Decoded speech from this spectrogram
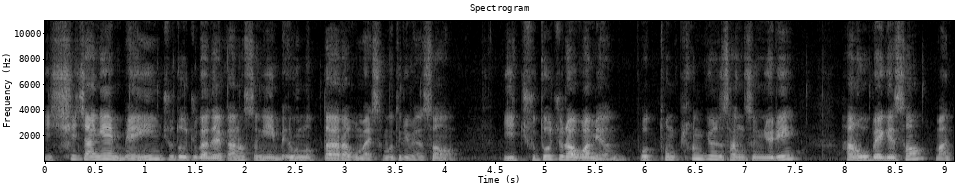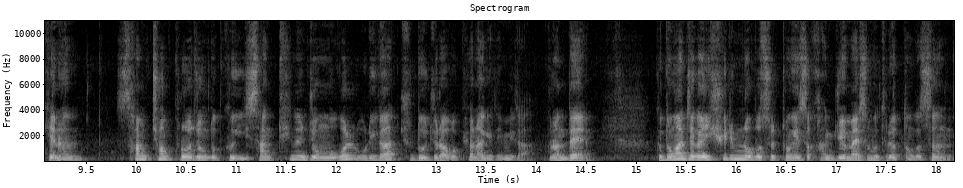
이 시장의 메인 주도주가 될 가능성이 매우 높다라고 말씀을 드리면서 이 주도주라고 하면 보통 평균 상승률이 한 500에서 많게는 3000% 정도 그 이상 튀는 종목을 우리가 주도주라고 표현하게 됩니다. 그런데 그동안 제가 이 휴림 로봇을 통해서 강조의 말씀을 드렸던 것은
